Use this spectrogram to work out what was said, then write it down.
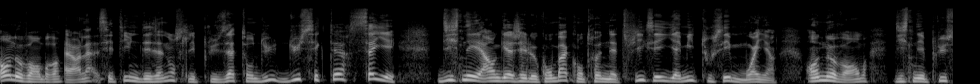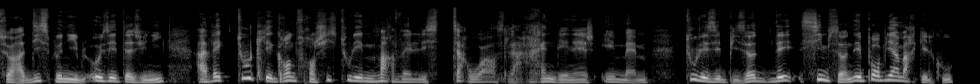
en novembre. Alors là, c'était une des annonces les plus attendues du secteur. Ça y est, Disney a engagé le combat contre Netflix et y a mis tous ses moyens. En novembre, Disney Plus sera disponible aux États-Unis avec toutes les grandes franchises, tous les Marvel les Star Wars, la Reine des Neiges et même tous les épisodes des Simpsons. Et pour bien marquer le coup,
